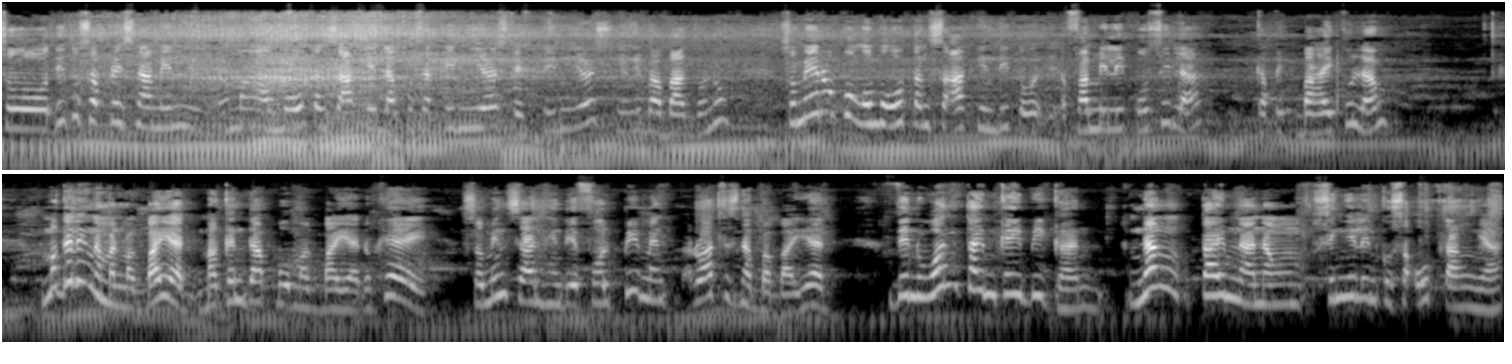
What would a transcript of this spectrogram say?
So, dito sa place namin, yung mga umuutang sa akin lang po sa 10 years, 15 years, yung iba bago, no? So, meron pong umuutang sa akin dito, family po sila, kapitbahay ko lang, magaling naman magbayad. Maganda po magbayad, okay? So, minsan, hindi full payment, pero at least nagbabayad. Then, one time, kaibigan, nang time na, nang singilin ko sa utang niya,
